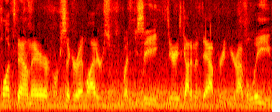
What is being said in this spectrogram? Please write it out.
plugs down there are cigarette lighters, but you see Jerry's got an adapter in here. I believe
